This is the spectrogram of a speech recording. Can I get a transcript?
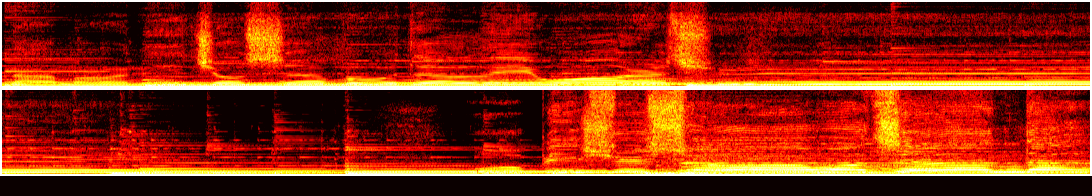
那么你就舍不得离我而去。我必须说我真的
